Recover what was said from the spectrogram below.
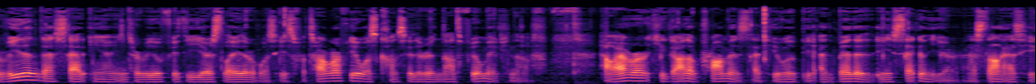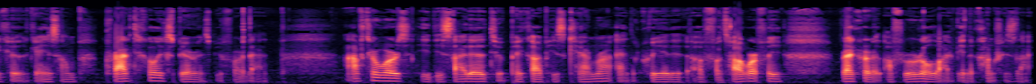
The reason that said in an interview 50 years later was his photography was considered not filmic enough. However, he got a promise that he would be admitted in second year as long as he could gain some practical experience before that. Afterwards, he decided to pick up his camera and created a photography record of rural life in the countryside.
